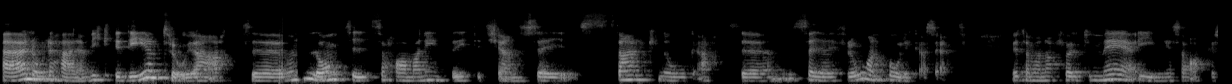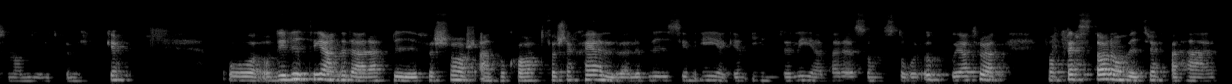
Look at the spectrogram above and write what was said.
är nog det här en viktig del tror jag. Att eh, under lång tid så har man inte riktigt känt sig stark nog att eh, säga ifrån på olika sätt. Utan man har följt med in i saker som har blivit för mycket. Och, och, det är lite grann det där att bli försvarsadvokat för sig själv eller bli sin egen inre ledare som står upp. Och jag tror att de flesta av dem vi träffar här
